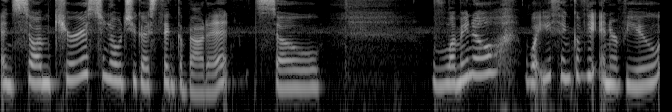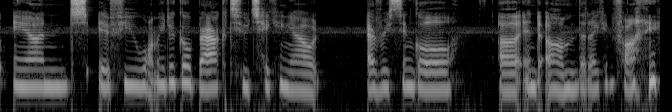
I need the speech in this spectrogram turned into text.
And so I'm curious to know what you guys think about it. So let me know what you think of the interview and if you want me to go back to taking out every single uh and um that I can find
